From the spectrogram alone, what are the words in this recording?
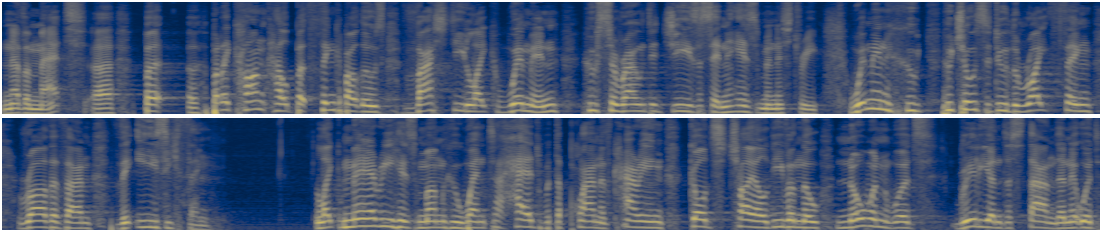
never met, uh, but, uh, but I can't help but think about those Vashti like women who surrounded Jesus in his ministry. Women who, who chose to do the right thing rather than the easy thing. Like Mary, his mum, who went ahead with the plan of carrying God's child, even though no one would really understand and it would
